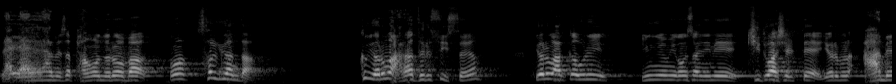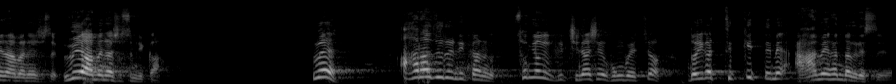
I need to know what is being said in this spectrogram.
랄랄라 하면서 방언으로 막 어? 설교한다. 그럼 여러분 알아들을 수 있어요? 여러분 아까 우리 윤경미 권사님이 기도하실 때 여러분 아멘 아멘 하셨어요. 왜 아멘 하셨습니까? 왜? 알아들으니까 하는 거. 성경에 그 지난 시간에 공부했죠. 너희가 듣기 때문에 아멘 한다 그랬어요.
